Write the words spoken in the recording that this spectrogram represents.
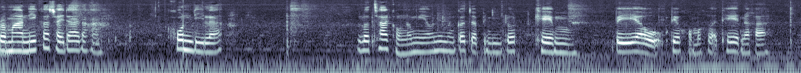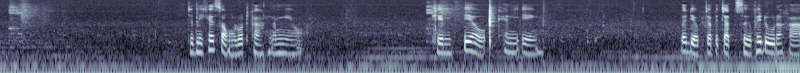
ประมาณนี้ก็ใช้ได้แล้วค่ะ ข้นดีแล้ว รสชาติของน้ำเงี้ยวนี่มันก็จะเป็นรสเค็มเปรี้ยว เปรี้ยวของมะเขือเทศนะคะ จะมีแค่สองรสค่ะน้ำเงี้ยว เค็มเปรี้ยวแค่นี้เอง แล้วเดี๋ยวจะไปจัดเสิร์ฟให้ดูนะคะ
